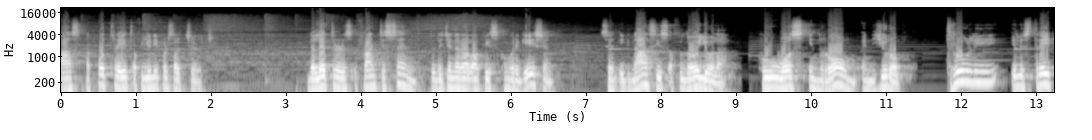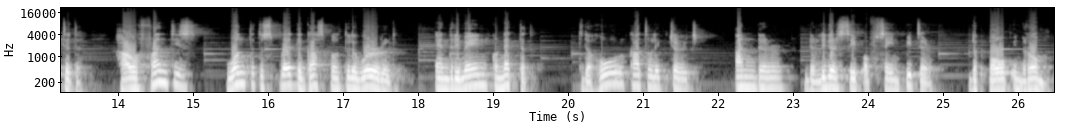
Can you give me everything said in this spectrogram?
as a portrait of universal church. The letters Francis sent to the general of his congregation, St. Ignatius of Loyola, who was in Rome and Europe, truly illustrated how Francis wanted to spread the gospel to the world and remain connected to the whole Catholic Church under the leadership of Saint Peter, the Pope in Rome.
